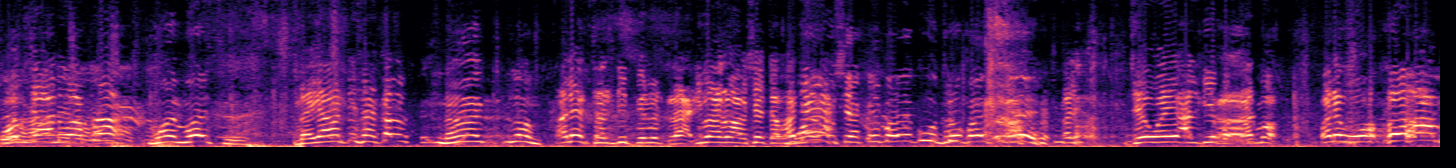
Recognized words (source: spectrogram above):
ઓમ જવાનું આપણો. મોય મોય નહીં આવડતી સાયકલ? ના પેલો અલે જલ્દી પેલો લારી વાળો આવશે જવા દે. સાયકલ પર કૂતરો ભાઈ જે હોય એ હાલ દે બજારમાં અલે ઓમ.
